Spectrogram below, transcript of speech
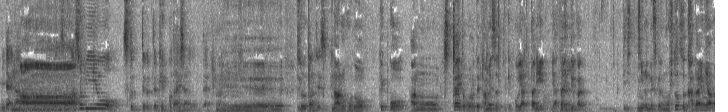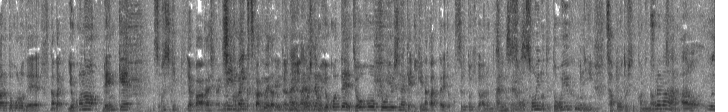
みたいな。ん。かその遊びを作っていくって結構大事だなと思って、へえそういう感じです。なるほど。結構あのちっちゃいところで試すって結構やったりやったりっていうか、って見るんですけども一つ課題に上がるところでなんか横の連携組織やっぱ確かにね。チームがいくつか増えた時にどうしても横で情報を共有しなきゃいけなかったりとかする時があるんですけどそうそういうのってどういうふうにサポートしていく感じになるんですか？はあの難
